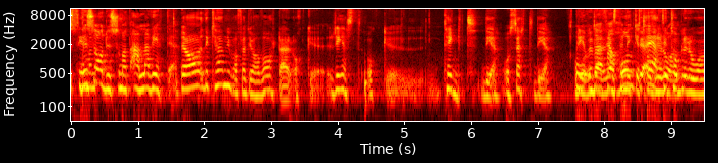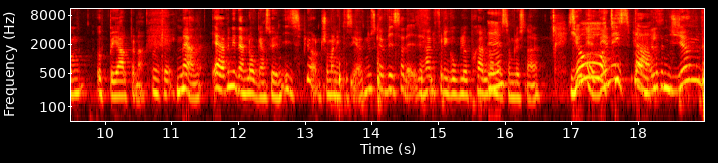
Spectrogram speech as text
ser Det man... sa du som att alla vet det. Ja, det kan ju vara för att jag har varit där och eh, rest och eh, tänkt det och sett det. Och bredvid där varandra. fanns det mycket hållit- jag ätit Toblerone. Toblerone uppe i Alperna. Okej. Men även i den loggan så är det en isbjörn som man inte ser. Nu ska jag visa dig. Det här får ni googla upp själva ni som lyssnar. Ser Mm. Ja, ni? det är en titta. isbjörn. En liten gömd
